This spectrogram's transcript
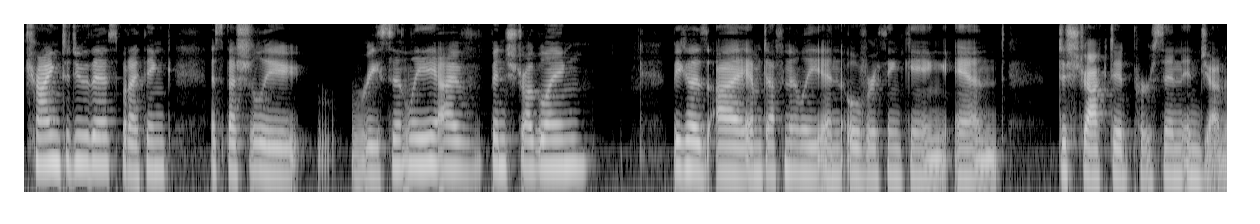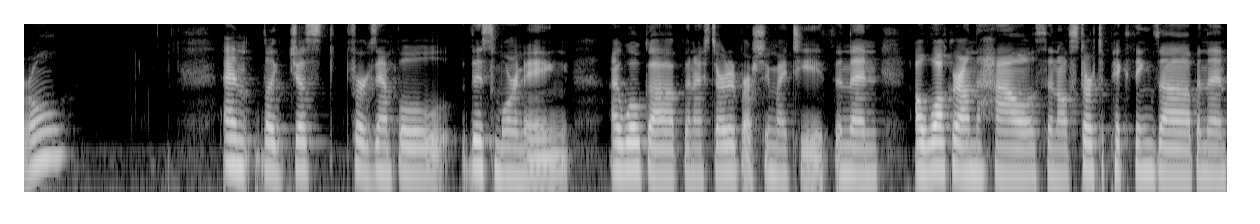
trying to do this, but I think especially recently I've been struggling because I am definitely an overthinking and distracted person in general. And like just for example, this morning I woke up and I started brushing my teeth and then I'll walk around the house and I'll start to pick things up and then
